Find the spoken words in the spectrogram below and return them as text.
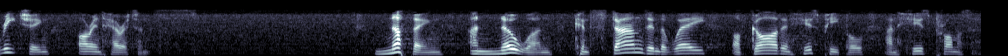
reaching our inheritance? Nothing and no one can stand in the way of God and his people and his promises.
